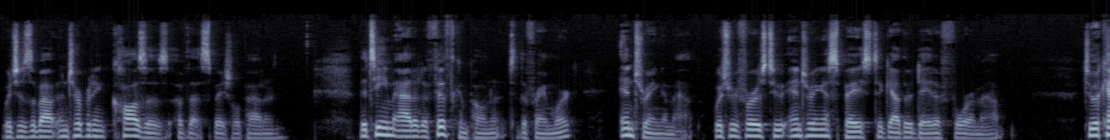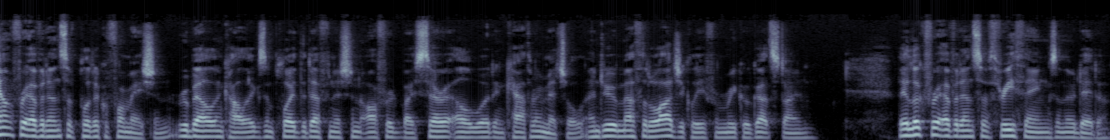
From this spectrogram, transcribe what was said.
which is about interpreting causes of that spatial pattern. The team added a fifth component to the framework, entering a map, which refers to entering a space to gather data for a map. To account for evidence of political formation, Rubel and colleagues employed the definition offered by Sarah Elwood and Katharyne Mitchell and drew methodologically from Rico Gutstein. They look for evidence of three things in their data.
